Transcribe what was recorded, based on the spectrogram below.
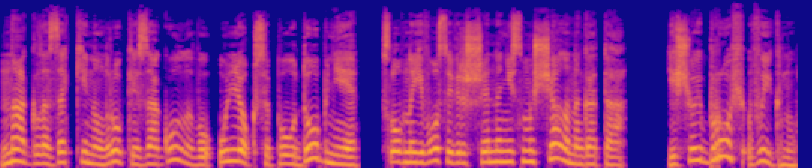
Нагло закинул руки за голову, улегся поудобнее, словно его совершенно не смущала нагота. Еще и бровь выгнул.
